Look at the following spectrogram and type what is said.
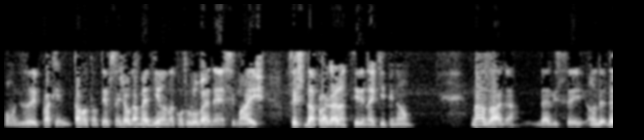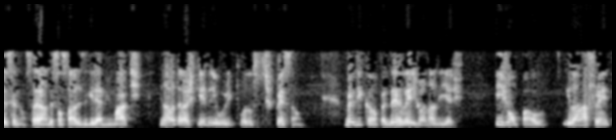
vamos dizer, para quem estava tanto tempo sem jogar, mediana contra o Luverdense, mas não sei se dá para garantir na equipe não. Na zaga, deve ser, deve ser não, será Anderson Salles e Guilherme Mate. E na lateral esquerda, Yuri, que voltou suspensão. Meio de campo é Derlei, João Ananias e João Paulo. E lá na frente,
